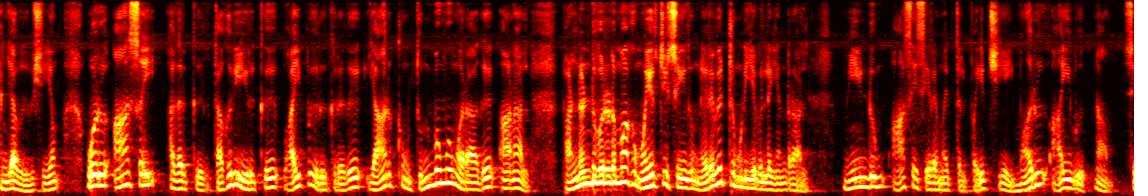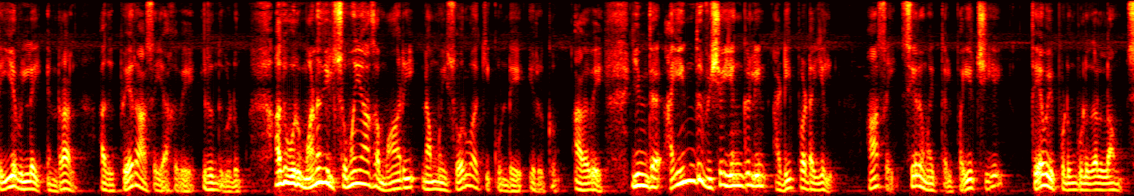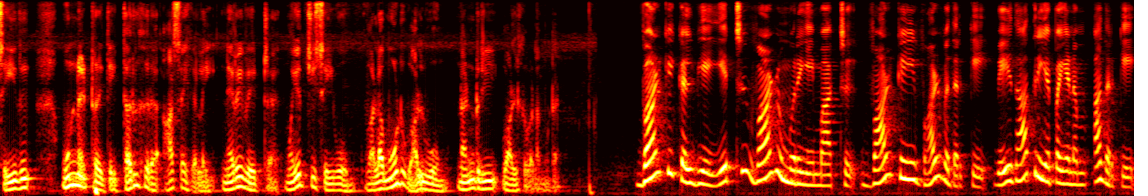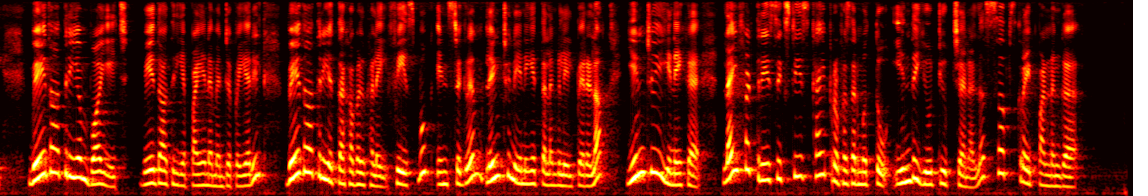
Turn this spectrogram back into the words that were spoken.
அஞ்சாவது விஷயம் ஒரு ஆசை அதற்கு தகுதி இருக்குது வாய்ப்பு இருக்கிறது யாருக்கும் துன்பமும் வராது ஆனால் பன்னெண்டு வருடமாக முயற்சி செய்தும் நிறைவேற்ற முடியவில்லை என்றால் மீண்டும் ஆசை சீரமைத்தல் பயிற்சியை மறு ஆய்வு நாம் செய்யவில்லை என்றால் அது பேராசையாகவே இருந்துவிடும். அது ஒரு மனதில் சுமையாக மாறி நம்மை சோர்வாக்கி கொண்டே இருக்கும். ஆகவே இந்த ஐந்து விஷயங்களின் அடிப்படையில் ஆசை சீரமைத்தல் பயிற்சியை தேவைப்படும் பொழுதெல்லாம் செய்து முன்னேற்றத்தை தருகிற ஆசைகளை நிறைவேற்ற முயற்சி செய்வோம். வளமோடு வாழ்வோம். நன்றி. வாழ்க வளமுடன். வாழ்க்கை கல்வியை ஏற்று வாழும் முறையை மாற்று. வாழ்க்கையை வாழ்வதற்கே. வேதாத்திரிய பயணம் அதற்கே. வேதாத்திரியம் வாயேஜ் வேதாத்திரிய பயணம் என்ற பெயரில் வேதாத்திரிய தகவல்களை ஃபேஸ்புக் இன்ஸ்டாகிராம் லிங்க்டின் இணையதளங்களில் பெறலாம். இன்று இணைக. Life at three sixty sky professor Muthu இந்த யூடியூப் சேனலை சப்ஸ்கிரைப் பண்ணுங்கள்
